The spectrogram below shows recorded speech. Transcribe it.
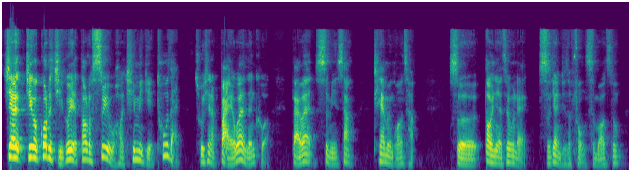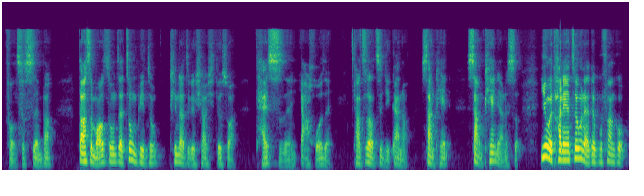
结结果过了几个月，到了四月五号清明节，突然出现了百万人口，百万市民上天安门广场，是悼念周恩来，实际上就是讽刺毛泽东，讽刺四人帮。当时毛泽东在重病中听到这个消息，都说抬死人压活人，他知道自己干了上天上天良的事，因为他连周恩来都不放过，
